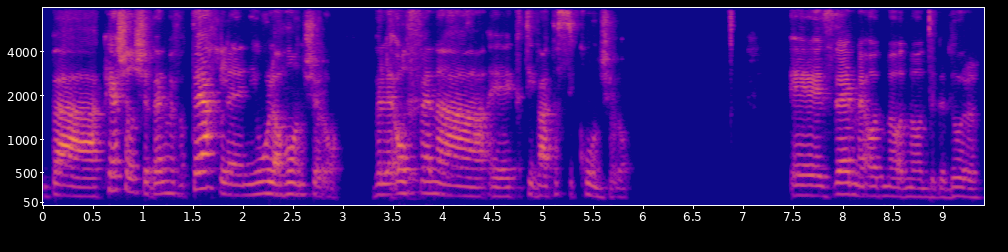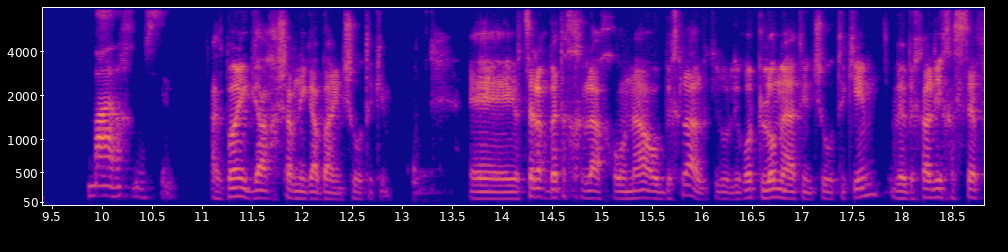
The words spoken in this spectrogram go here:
בקשר שבין מבטח לניהול ההון שלו ולאופן כתיבת הסיכון שלו. זה מאוד מאוד מאוד בגדול מה אנחנו עושים. אז בואי ניגע עכשיו ניגע באינשורטיקים. אה, יוצא לך בטח לאחרונה או בכלל כאילו לראות לא מעט אינשורטיקים ובכלל להיחשף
